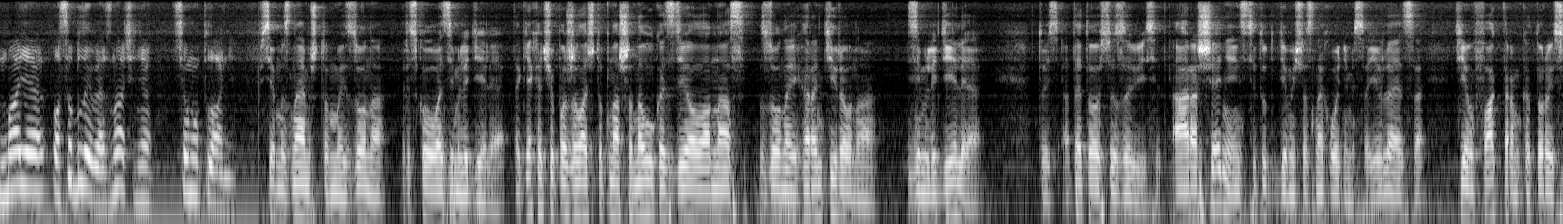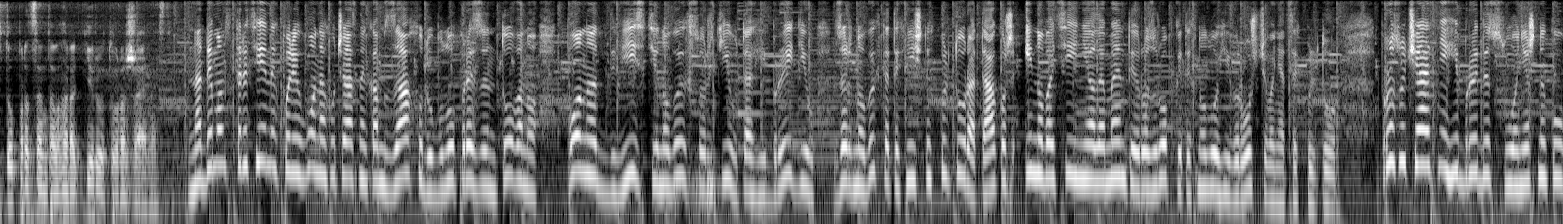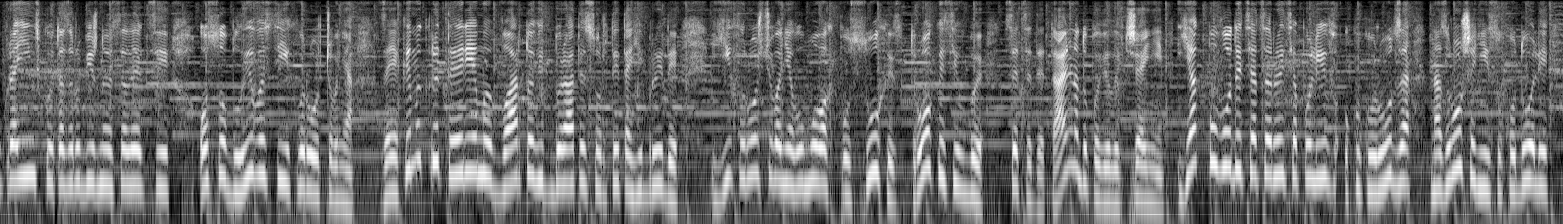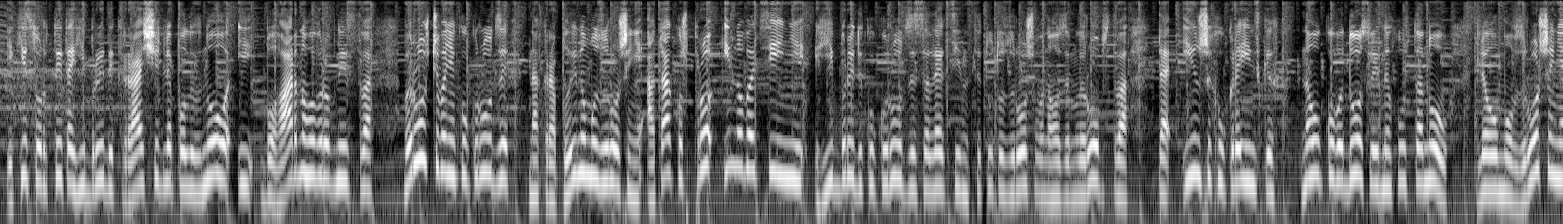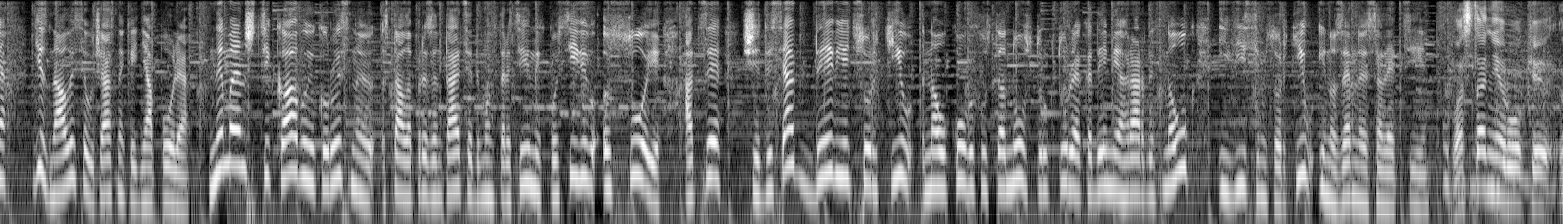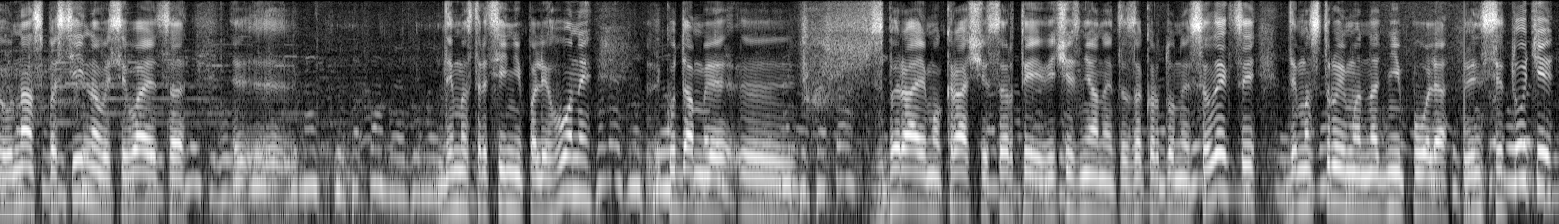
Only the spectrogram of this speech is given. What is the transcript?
має особливе значення в цьому плані. Все мы знаем, что мы зона рискового земледелия. Так я хочу пожелать, чтобы наша наука сделала нас зоной гарантированного земледелия. то есть от этого все зависит. А орошение, институт, где мы сейчас находимся, является тем фактором, который 100% гарантирует урожайность. На демонстраційних полігонах учасникам заходу було презентовано понад 200 нових сортів та гібридів зернових та технічних культур, а також інноваційні елементи розробки технологій вирощування цих культур. Про сучасні гібриди соняшнику української та зарубіжної селекції, особливості їх вирощування, за якими критеріями варто відбирати сорти та гібриди, їх вирощування в умовах посухи, строки сівби. Все це детально доповіли вчені. Як поводиться цариця полів кукурудза на зрошеній суходолі, які сорти та гібриди кращі для поливного і богарного виробництва, вирощування кукурудзи на краплинному зрошенні, а також про інноваційні гібриди кукурудзи селекції інституту зрошуваного землеробства та інших українських науково-дослідних установ для умов зрошення дізналися учасники дня поля. Не менш цікавою корисною стала презентація демонстраційних посівів сої, а це 69 сортів наукових установ структури Академії аграрних наук і 8 сортів іноземної селекції. В останні роки у нас постійно висіваються е, е, демонстраційні полігони, куди ми е, збираємо кращі сорти вітчизняної та закордонної селекції, демонструємо на дні поля в інституті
